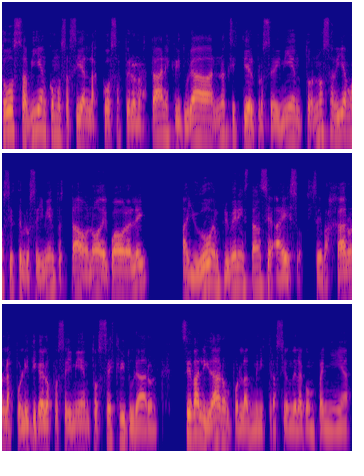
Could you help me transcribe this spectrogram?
Todos sabían cómo se hacían las cosas, pero no estaban escrituradas, no existía el procedimiento, no sabíamos si este procedimiento estaba o no adecuado a la ley. Ayudó en primera instancia a eso. Se bajaron las políticas y los procedimientos, se escrituraron, se validaron por la administración de la compañía,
